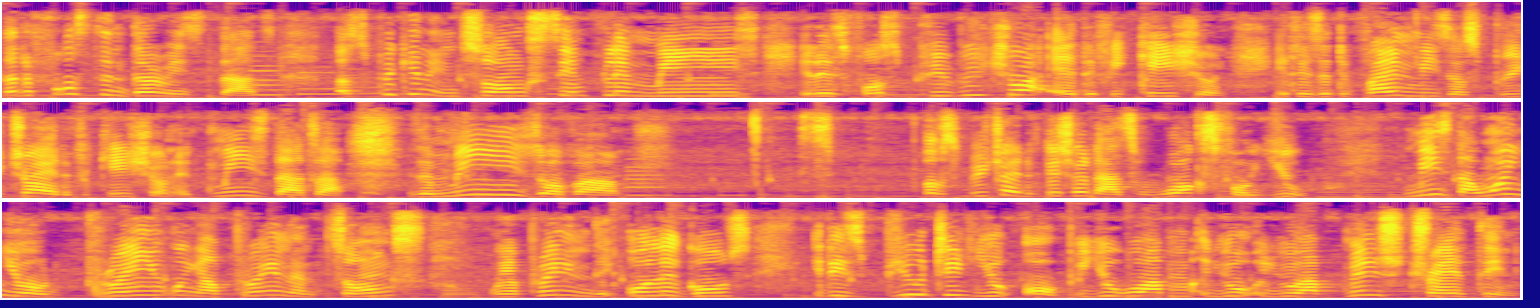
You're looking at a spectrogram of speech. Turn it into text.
Now, the first thing there is that uh, speaking in tongues simply means it is for spiritual edification. It is a divine means of spiritual edification. It means that uh, it's a means of uh, of spiritual edification that works for you means that when you're praying, when you're praying in tongues, when you're praying in the Holy Ghost, it is building you up. You are you you are being strengthened.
